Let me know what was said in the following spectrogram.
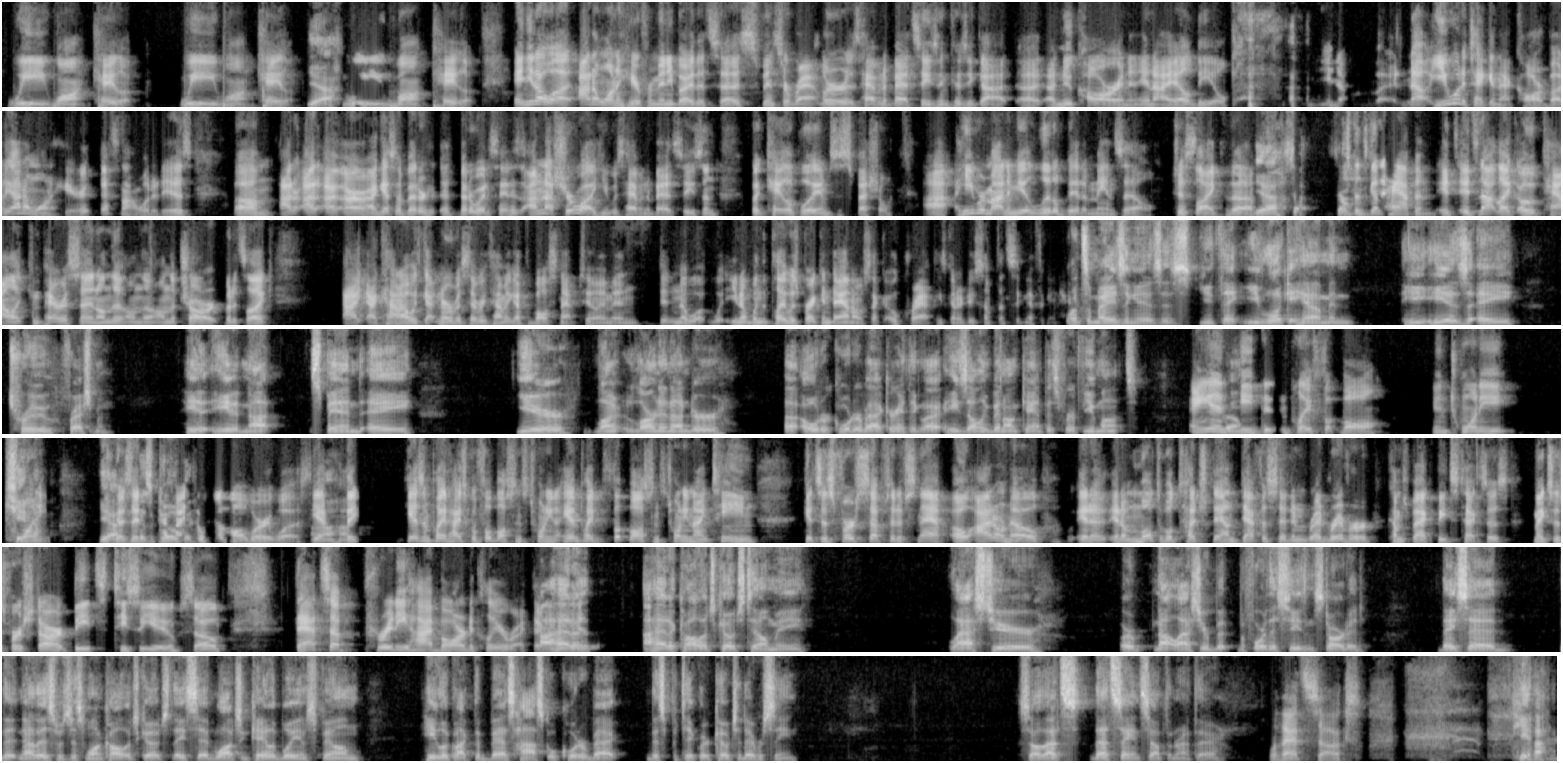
We want Caleb. We want Caleb. Yeah. We want Caleb. And you know what? I don't want to hear from anybody that says Spencer Rattler is having a bad season because he got a, a, new car and an NIL deal. you know, no, you would have taken that car, buddy. I don't want to hear it. That's not what it is. Um, I, I, I, I guess a better, a better way to say it is I'm not sure why he was having a bad season, but Caleb Williams is special. Uh, he reminded me a little bit of Manziel, just like the yeah. So, something's going to happen. It's it's not like oh talent comparison on the on the on the chart, but it's like I, I kind of always got nervous every time he got the ball snapped to him and didn't know what, what you know when the play was breaking down. I was like, oh crap, he's going to do something significant. Here. What's amazing is is you think you look at him and he he is a true freshman. He he did not spend a year learning under an older quarterback or anything like that. He's only been on campus for a few months. And so. he didn't play football in 2020. Yeah. Yeah, because they didn't high school football where he was. Yeah, uh-huh. they, he hasn't played high school football since 20. He hasn't played football since 2019. Gets his first substantive snap. Oh, I don't know. At a at a multiple touchdown deficit in Red River, comes back, beats Texas, makes his first start, beats TCU. So that's a pretty high bar to clear right there. I had a I had a college coach tell me last year, or not last year, but before this season started, they said that now this was just one college coach. They said watching Caleb Williams film, he looked like the best high school quarterback this particular coach had ever seen. So that's that's saying something right there. Well, that sucks. Yeah.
